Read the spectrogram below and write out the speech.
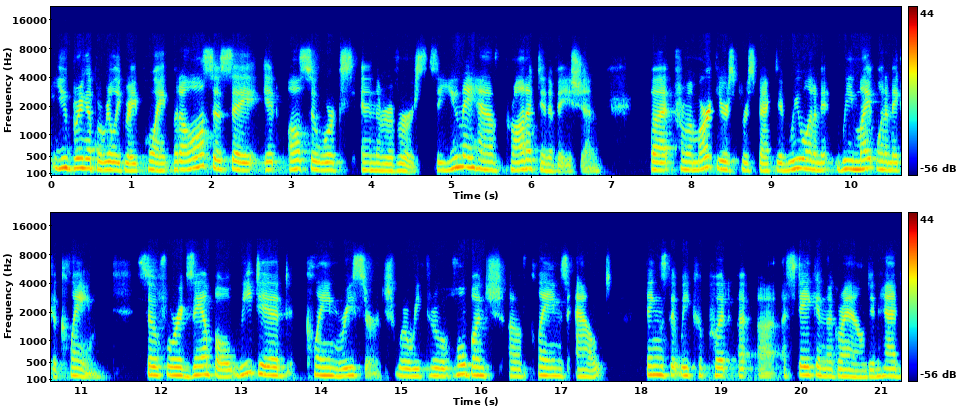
you bring up a really great point, but I'll also say it also works in the reverse. So you may have product innovation, but from a marketer's perspective, we want to we might want to make a claim. So for example, we did claim research where we threw a whole bunch of claims out, things that we could put a, a stake in the ground and had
